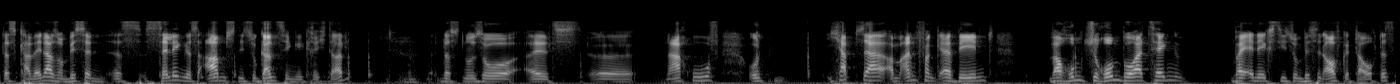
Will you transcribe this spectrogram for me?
dass Carmella so ein bisschen das Selling des Arms nicht so ganz hingekriegt hat. Das nur so als äh, Nachruf. Und ich habe es ja am Anfang erwähnt, warum Jerome Boateng bei NXT so ein bisschen aufgetaucht ist.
